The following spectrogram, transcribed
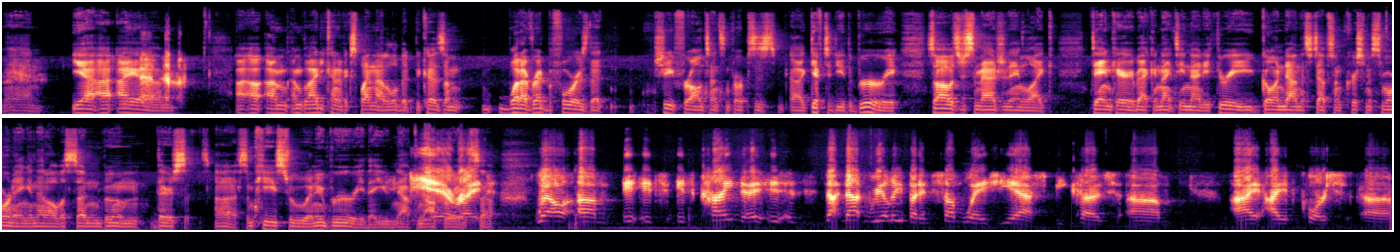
Man, yeah, I, I, um, I, I- I'm, I'm glad you kind of explained that a little bit because um, what I've read before is that she, for all intents and purposes, uh, gifted you the brewery. So I was just imagining like Dan Carey back in 1993 going down the steps on Christmas morning, and then all of a sudden, boom, there's uh, some keys to a new brewery that you now can yeah, operate. right. So, Well, um, it, it's it's kind of it, not not really, but in some ways, yes, because um, I I of course uh,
